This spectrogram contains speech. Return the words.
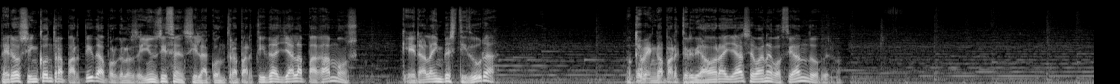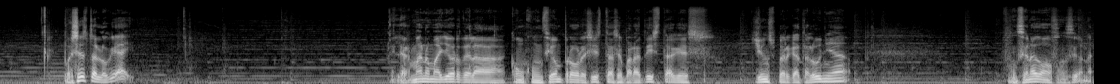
pero sin contrapartida, porque los de Junts dicen si la contrapartida ya la pagamos, que era la investidura. Lo que venga a partir de ahora ya se va negociando, pero... Pues esto es lo que hay. El hermano mayor de la conjunción progresista separatista, que es Junts per Catalunya, funciona como funciona.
